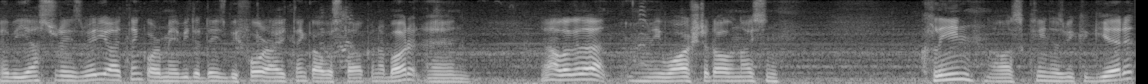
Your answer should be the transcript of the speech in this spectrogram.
maybe yesterday's video I think or maybe the days before I think I was talking about it and yeah look at that. We washed it all nice and clean as clean as we could get it.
